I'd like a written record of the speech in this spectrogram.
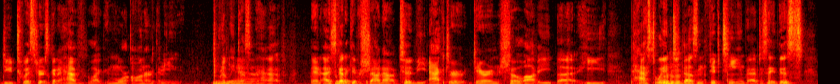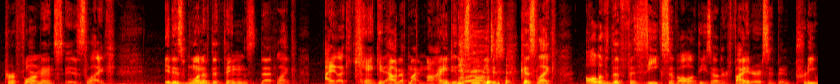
dude Twister is going to have like more honor than he really Yeah. doesn't have. And I just got to give a shout out to the actor Darren Shahlavi. Uh, he passed away in 2015, but I have to say this performance is like, it is one of the things that like I like can't get out of my mind in this movie just because like all of the physiques of all of these other fighters have been pretty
